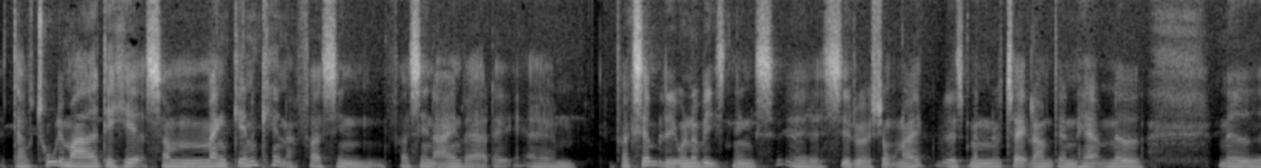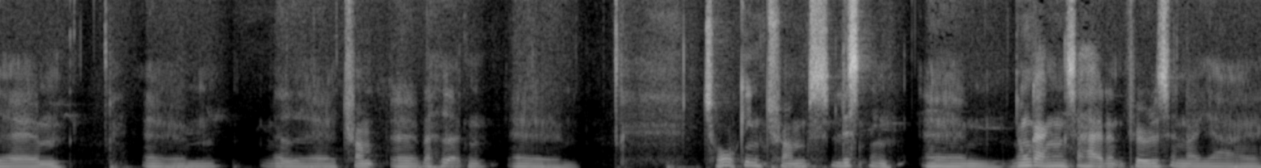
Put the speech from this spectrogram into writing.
at der er utrolig meget af det her, som man genkender fra sin, fra sin egen hverdag. Øh, for eksempel i undervisningssituationer, ikke? hvis man nu taler om den her med, med øh, øh, med øh, Trump, øh, hvad hedder den, øh, Talking Trumps Listening. Øh, nogle gange så har jeg den følelse, når jeg, øh,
